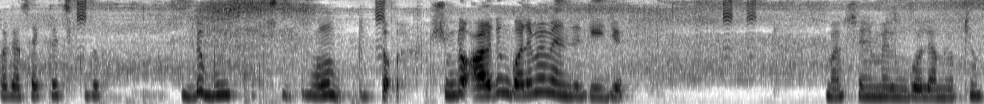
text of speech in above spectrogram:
Aga tekte çıktı. Bir de bu oğlum şimdi aydın goleme benzeyecek. Ben senin elin golem yapacağım.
